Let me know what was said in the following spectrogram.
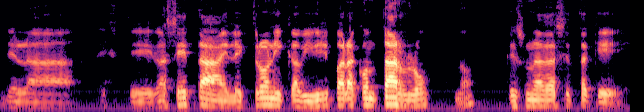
de la este, Gaceta Electrónica Vivir para Contarlo, ¿no? que es una gaceta que,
